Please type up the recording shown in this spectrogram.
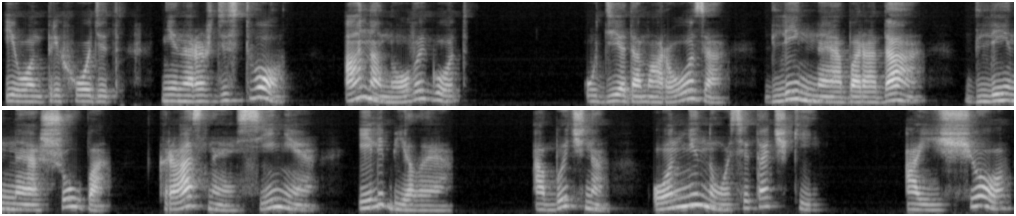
И он приходит не на Рождество, а на Новый год. У Деда Мороза длинная борода, длинная шуба, красная, синяя или белая. Обычно он не носит очки. А еще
